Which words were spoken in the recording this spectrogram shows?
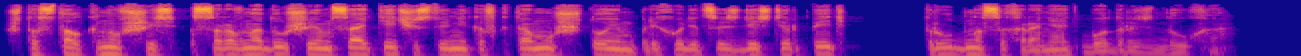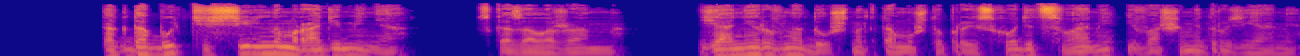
что, столкнувшись с равнодушием соотечественников к тому, что им приходится здесь терпеть, трудно сохранять бодрость духа. «Тогда будьте сильным ради меня», — сказала Жанна. «Я неравнодушна к тому, что происходит с вами и вашими друзьями.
